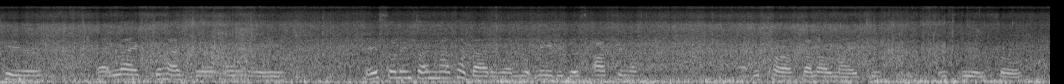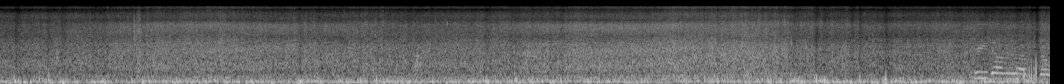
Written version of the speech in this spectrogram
Likes to have their own way. Sellington not a bad one, but maybe just acting up the cost and Almighty is doing so. Freedom loves the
